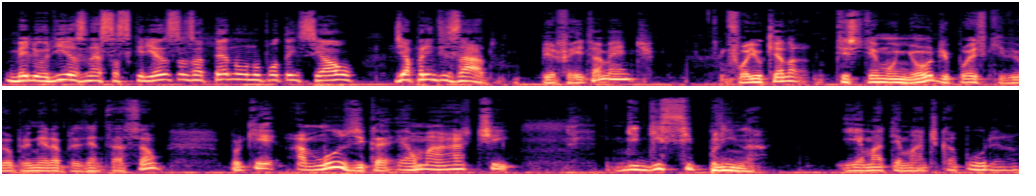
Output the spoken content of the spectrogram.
melhorias nessas crianças até no, no potencial de aprendizado. Perfeitamente. Foi o que ela testemunhou depois que viu a primeira apresentação, porque a música é uma arte de disciplina e é matemática pura. Né?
